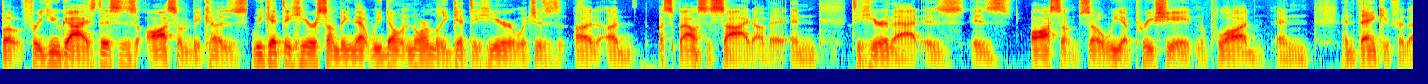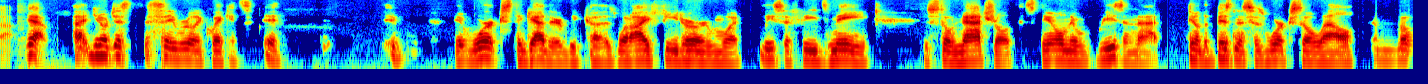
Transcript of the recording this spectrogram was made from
But for you guys, this is awesome because we get to hear something that we don't normally get to hear, which is a, a, a spouse's side of it, and to hear that is is awesome. So we appreciate and applaud and and thank you for that. uh, you know, just say really quick, it's it, it it works together because what I feed her and what Lisa feeds me is so natural. It's the only reason that you know the business has worked so well, but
